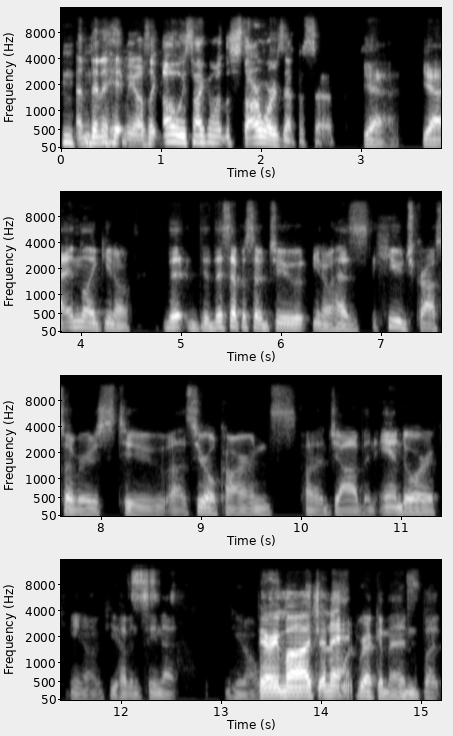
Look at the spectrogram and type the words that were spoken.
And then it hit me. I was like, "Oh, he's talking about the Star Wars episode." yeah yeah and like you know the, the this episode too you know has huge crossovers to uh Syril karn's uh job in andor if you know if you haven't seen that you know Very much, and I would recommend but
